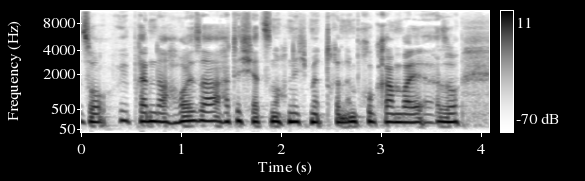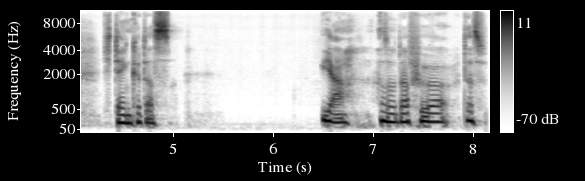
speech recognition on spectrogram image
so brennende Häuser hatte ich jetzt noch nicht mit drin im Programm, weil also ich denke, dass ja, also dafür, das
